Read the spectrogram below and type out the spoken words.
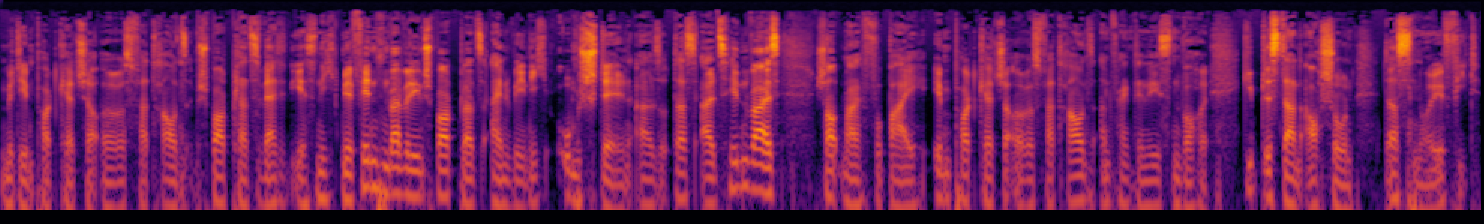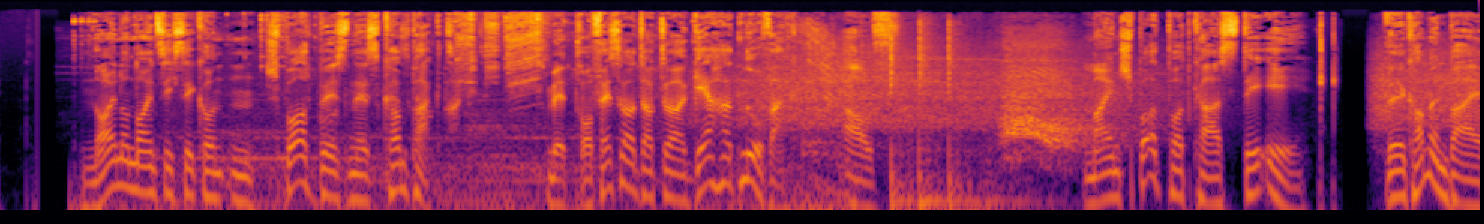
mit dem Podcatcher eures Vertrauens. Im Sportplatz werdet ihr es nicht mehr finden, weil wir den Sportplatz ein wenig umstellen. Also das als Hinweis. Schaut mal vorbei im Podcatcher eures Vertrauens. Anfang der nächsten Woche gibt es dann auch schon das neue Feed. 99 Sekunden Sportbusiness kompakt mit Professor Dr. Gerhard Nowak auf meinsportpodcast.de. Willkommen bei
